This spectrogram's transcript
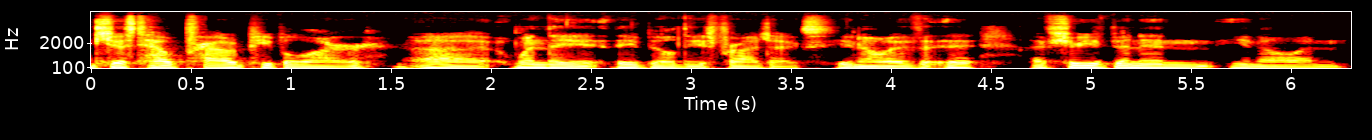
just how proud people are uh, when they they build these projects. You know, if, if, I'm sure you've been in you know in,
